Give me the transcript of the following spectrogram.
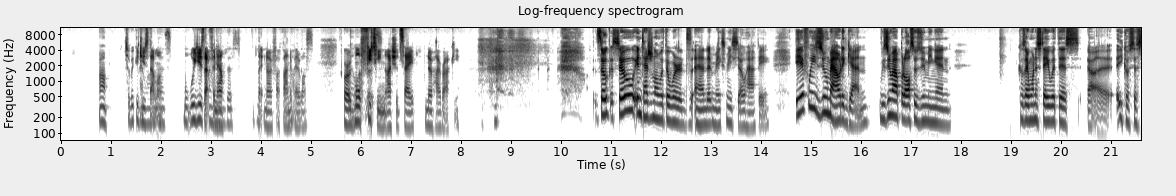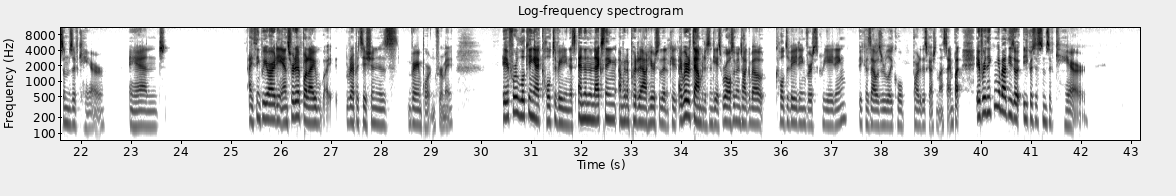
Wow. So we could I use that one. this. We'll, use that I for now. this. Let know if I find a love better one, or I a more this. fitting, I should say. No hierarchy. so so intentional with the words and it makes me so happy if we zoom out again we zoom out but also zooming in because i want to stay with this uh, ecosystems of care and i think we already answered it but i repetition is very important for me. If we're looking at cultivating this and then the next thing i'm going to put it out here so that in case i wrote it down but just in case we're also going to talk about cultivating versus creating because that was a really cool part of the discussion last time. But if we're thinking about these ecosystems of care,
